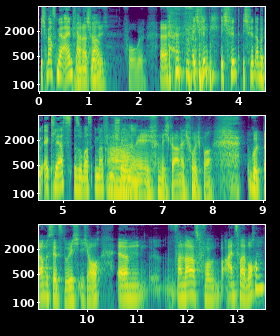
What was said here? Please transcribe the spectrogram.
ich mach's mir einfach. Ja, natürlich. Vogel. Ich finde, ich finde, ich finde, aber du erklärst sowas immer viel ah, schöner. Nee, ich finde ich gar nicht furchtbar. Gut, da bist du jetzt durch, ich auch. Ähm, wann war das? Vor ein, zwei Wochen?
